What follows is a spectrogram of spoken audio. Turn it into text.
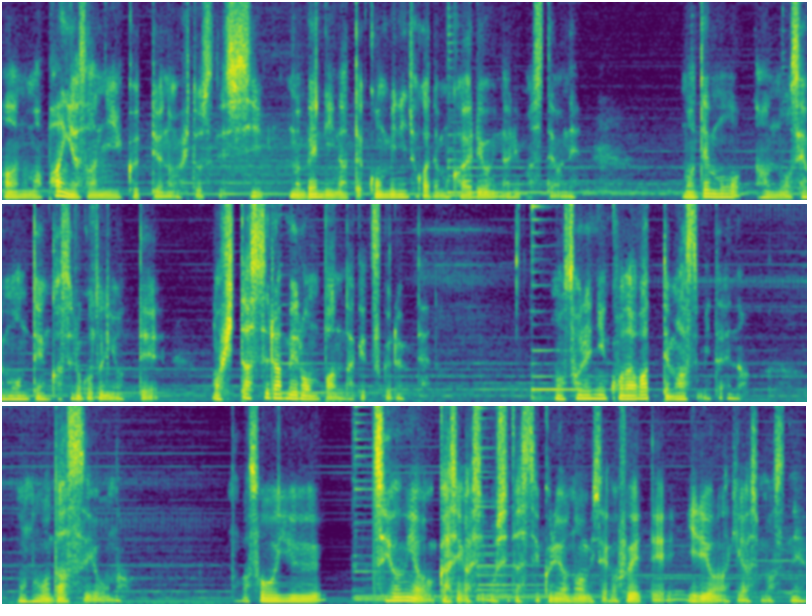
あの、ま、パン屋さんに行くっていうのも一つですし、まあ、便利になってコンビニとかでも買えるようになりましたよね。まあ、でも、あの、専門店化することによって、もうひたすらメロンパンだけ作るみたいな。もうそれにこだわってますみたいなものを出すような、なんかそういう強みをガシガシ押し出してくるようなお店が増えているような気がしますね。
